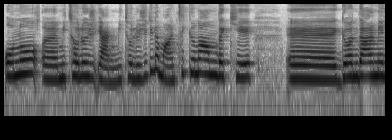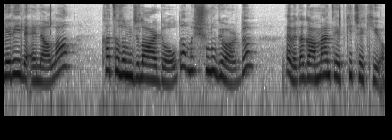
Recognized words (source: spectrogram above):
onu e, mitoloji yani mitoloji değil ama antik Yunan'daki e, göndermeleriyle ele alan katılımcılar da oldu ama şunu gördüm. Evet Agamben tepki çekiyor.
